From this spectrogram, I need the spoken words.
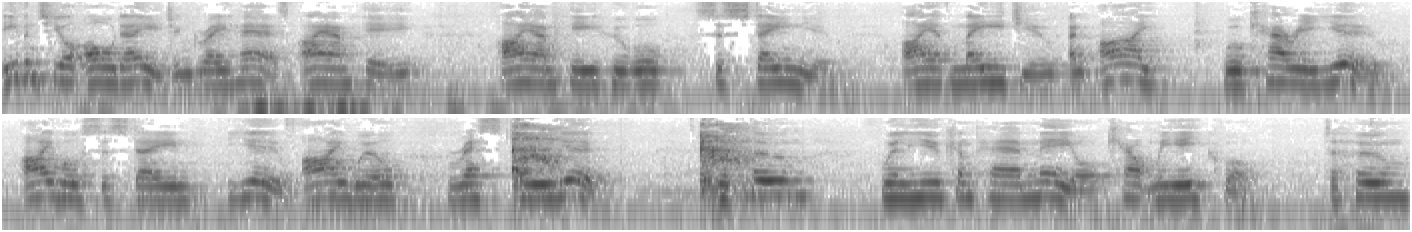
even to your old age and grey hairs. I am He, I am He who will sustain you. I have made you, and I will carry you. I will sustain you. I will rescue you. With whom will you compare me or count me equal? To whom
